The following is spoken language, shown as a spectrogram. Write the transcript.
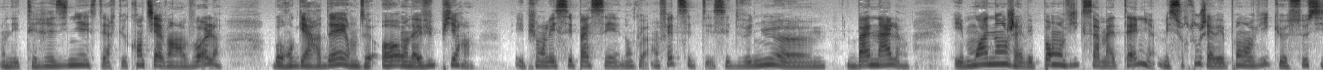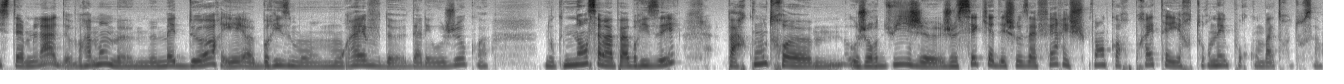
on était résignés. C'est-à-dire que quand il y avait un vol, bon, on regardait et on disait Oh, on a vu pire. Et puis on laissait passer. Donc en fait, c'est devenu euh, banal. Et moi, non, j'avais pas envie que ça m'atteigne, mais surtout, j'avais pas envie que ce système-là de vraiment me, mette dehors et euh, brise mon, mon rêve d'aller au jeu, quoi. Donc non, ça m'a pas brisé. Par contre, euh, aujourd'hui, je, sais qu'il y a des choses à faire et je suis pas encore prête à y retourner pour combattre tout ça.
